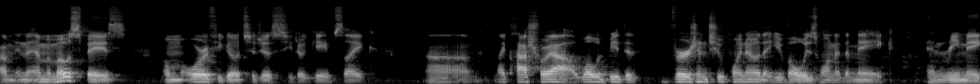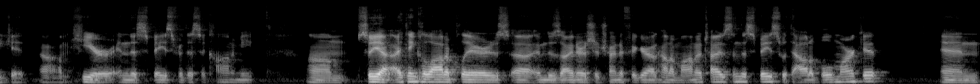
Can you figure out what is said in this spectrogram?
um, in the MMO space, um, or if you go to just you know games like um, like Clash Royale, what would be the version 2.0 that you've always wanted to make and remake it um, here in this space for this economy? Um, so yeah, I think a lot of players uh, and designers are trying to figure out how to monetize in this space without a bull market, and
